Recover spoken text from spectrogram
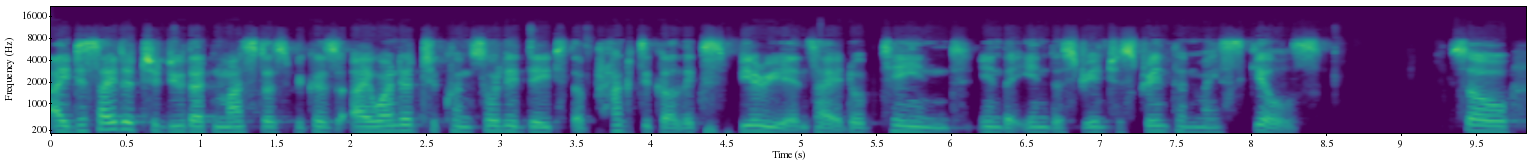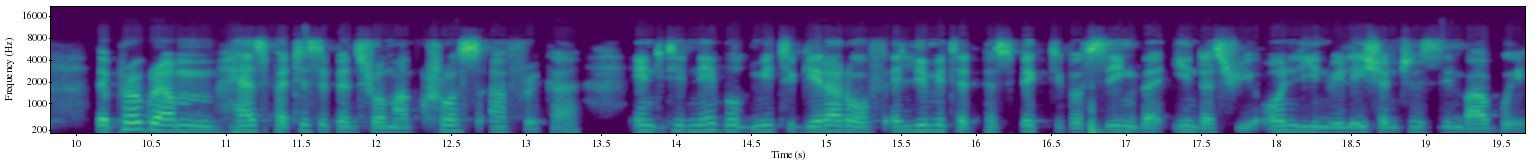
I decided to do that master's because I wanted to consolidate the practical experience I had obtained in the industry and to strengthen my skills. So the program has participants from across Africa, and it enabled me to get out of a limited perspective of seeing the industry only in relation to Zimbabwe.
